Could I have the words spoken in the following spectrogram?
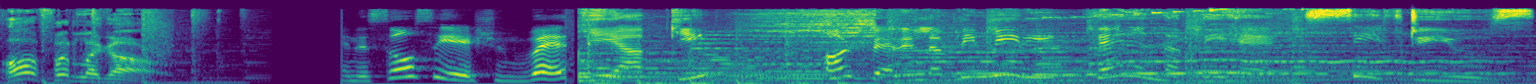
آفر لگاو ان اسوسییشن ویڈ یہ آپ کی اور پیرن لولی میری پیرن لولی ہے سیف ٹو یوز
